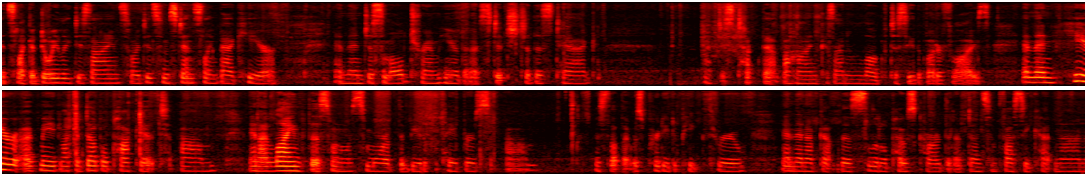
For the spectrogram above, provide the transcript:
It's like a doily design, so I did some stenciling back here. And then just some old trim here that I've stitched to this tag. I've just tucked that behind because I love to see the butterflies. And then here I've made like a double pocket, um, and I lined this one with some more of the beautiful papers. Um, just thought that was pretty to peek through. And then I've got this little postcard that I've done some fussy cutting on.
